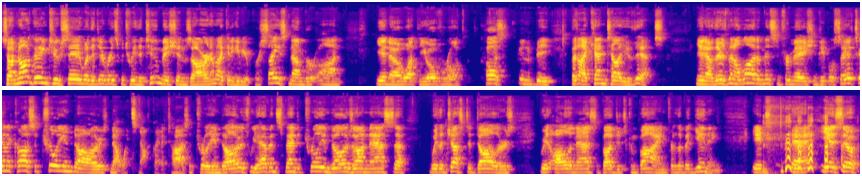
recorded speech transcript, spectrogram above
so I'm not going to say what the difference between the two missions are, and I'm not going to give you a precise number on, you know, what the overall cost is going to be. But I can tell you this. You know, there's been a lot of misinformation. People say it's going to cost a trillion dollars. No, it's not going to cost a trillion dollars. We haven't spent a trillion dollars on NASA with adjusted dollars with all the NASA budgets combined from the beginning. It's uh, yeah, so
